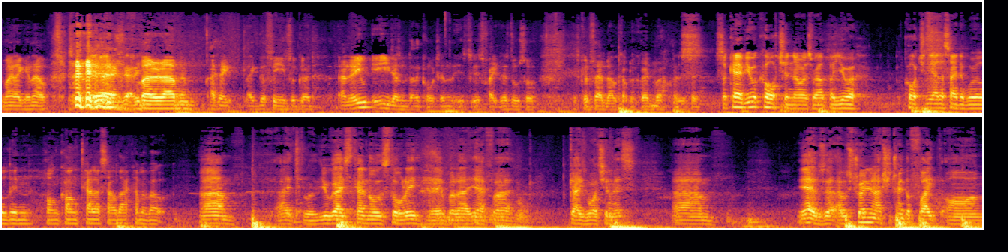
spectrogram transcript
You might like it now. Yeah, exactly. but um, Um, I think like the fees were good, and he, he doesn't do the coaching. His, his fighters do, so it's good for them to have a couple of quid. But as I say, So, Kev, you were coaching now as well, but you were coaching the other side of the world in Hong Kong. Tell us how that came about. Um, I, well, you guys kind of know the story, yeah, but uh, yeah, for guys watching this, um, yeah, it was, uh, I was training, actually trained to fight on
